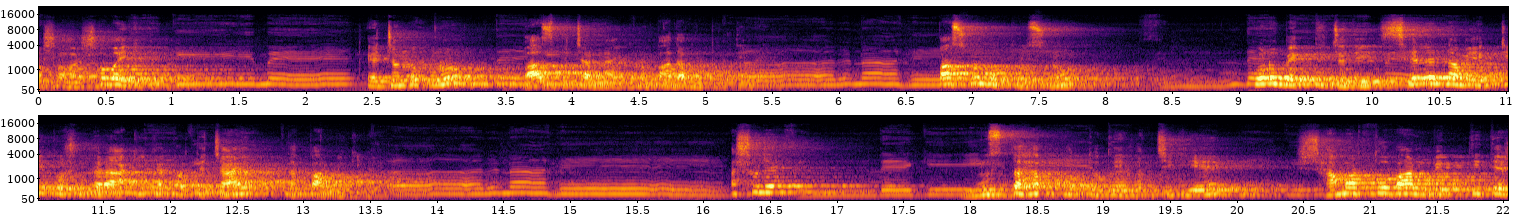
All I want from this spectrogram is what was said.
অসহায়, সবাই খেতে পারে। এর জন্য কোনো বাস বিচার নাই, কোনো বাধা বিপত্তি নাই। পাঁচ নম্বর প্রশ্ন, কোনো ব্যক্তি যদি ছেলের নামে একটি পশু দ্বারা আকিকা করতে চায়, তা পারবে কিনা? আসলে মুস্তাহাব পদ্ধতি হচ্ছে গিয়ে সামর্থ্যবান ব্যক্তিদের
